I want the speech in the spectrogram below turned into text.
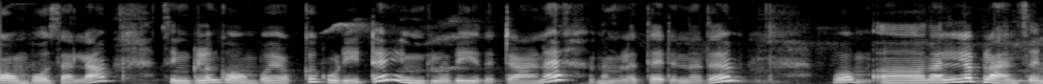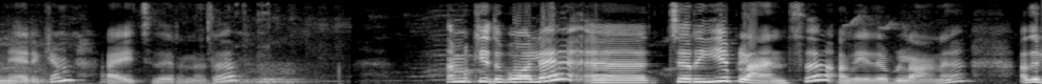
കോംബോസ് അല്ല. സിംഗിളും കോംബോയും ഒക്കെ കൂടിയിട്ട് ഇൻക്ലൂഡ് ചെയ്തിട്ടാണ് നമ്മൾ തരുന്നത്. അപ്പം നല്ല പ്ലാൻസ് തന്നെയായിരിക്കും അയച്ചു തരുന്നത്. നമുക്കിതുപോലെ ചെറിയ പ്ലാന്റ്സ് അവൈലബിൾ ആണ്. അതിൽ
